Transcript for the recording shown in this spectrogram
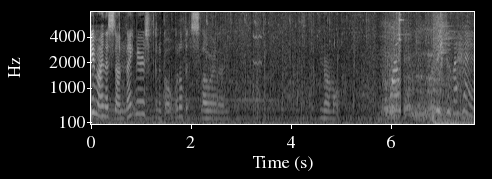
Keep in mind this is on Nightmare, so it's gonna go a little bit slower than normal. Creatures ahead!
